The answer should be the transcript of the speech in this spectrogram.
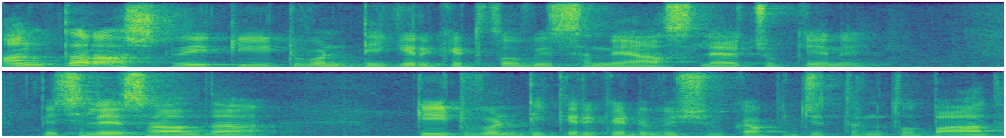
ਅੰਤਰਰਾਸ਼ਟਰੀ T20 ਕ੍ਰਿਕਟ ਤੋਂ ਵੀ ਸੰਨਿਆਸ ਲੈ ਚੁੱਕੇ ਨੇ। ਪਿਛਲੇ ਸਾਲ ਦਾ T20 ਕ੍ਰਿਕਟ ਵਿਸ਼ਵ ਕੱਪ ਜਿੱਤਣ ਤੋਂ ਬਾਅਦ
